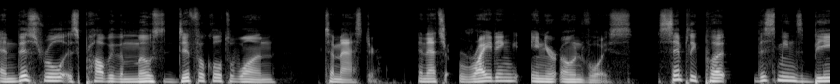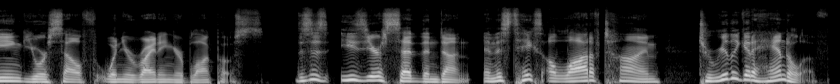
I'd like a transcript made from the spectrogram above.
And this rule is probably the most difficult one to master, and that's writing in your own voice. Simply put, this means being yourself when you're writing your blog posts. This is easier said than done, and this takes a lot of time to really get a handle of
